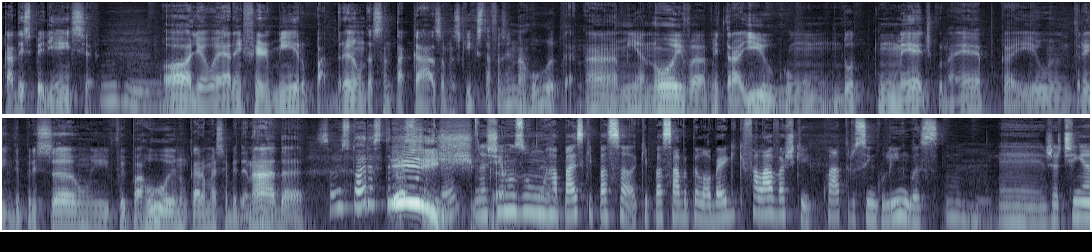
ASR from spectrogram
cada experiência. Uhum. Olha, eu era enfermeiro padrão da Santa Casa, mas o que, que você está fazendo na rua, cara? Ah, minha noiva me traiu com um, do- um médico na época, e eu entrei em depressão e fui pra rua e não quero mais saber de nada. São histórias tristes, Ixi, né? Nós tínhamos um rapaz que, passa, que passava pelo albergue que falava, acho que, quatro, cinco línguas. É, já tinha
